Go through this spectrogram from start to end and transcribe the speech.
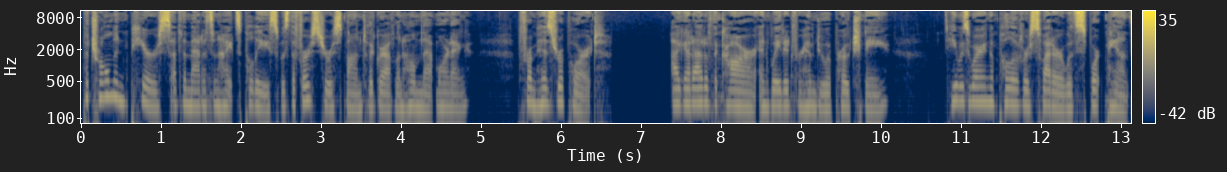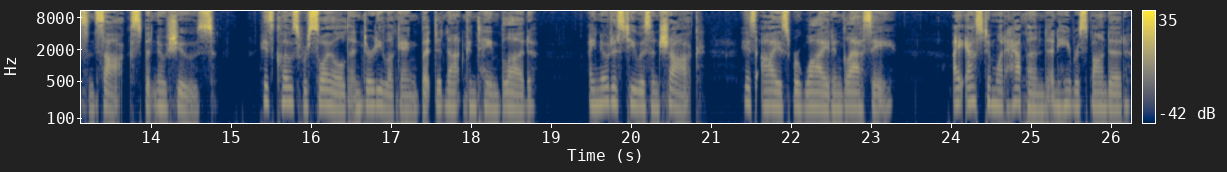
Patrolman Pierce of the Madison Heights Police was the first to respond to the Gravlin home that morning. From his report, I got out of the car and waited for him to approach me. He was wearing a pullover sweater with sport pants and socks, but no shoes. His clothes were soiled and dirty looking, but did not contain blood. I noticed he was in shock. His eyes were wide and glassy. I asked him what happened, and he responded,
